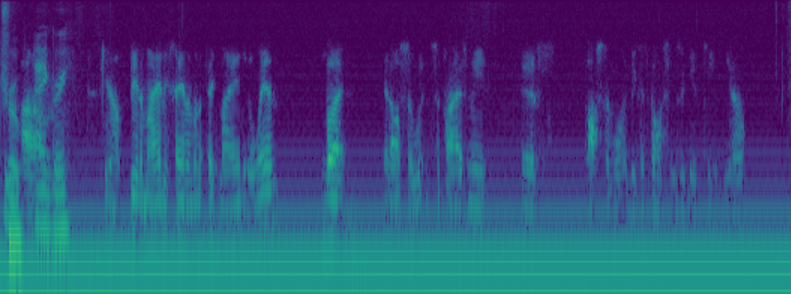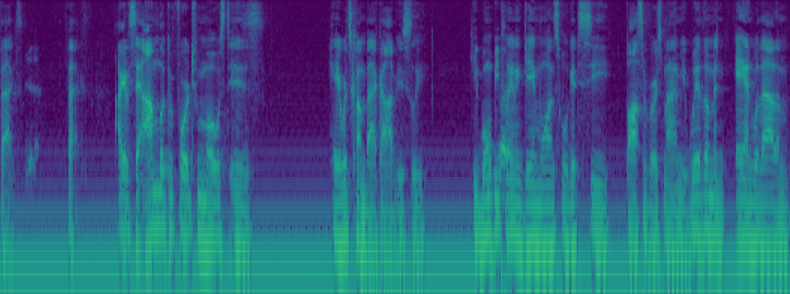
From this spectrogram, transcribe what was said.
True. Um, I agree. You know, being a Miami fan, I'm going to pick Miami to win, but it also wouldn't surprise me if Boston won because Boston's a good team. You know. Facts. Yeah. Facts. I gotta say, I'm looking forward to most is Hayward's comeback. Obviously, he won't be Right. playing in Game One, so we'll get to see Boston versus Miami with him and and without him.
